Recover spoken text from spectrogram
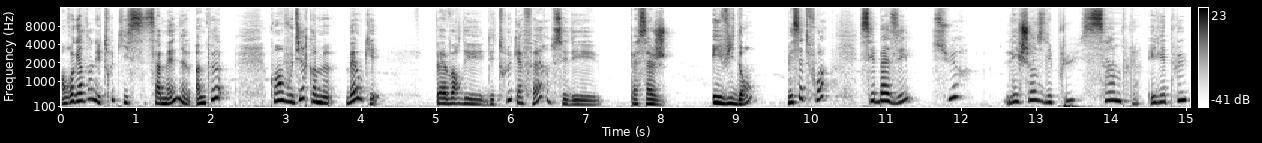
en regardant les trucs qui s'amènent un peu, comment vous dire, comme, ben ok, il va y avoir des, des trucs à faire, c'est des passages évidents, mais cette fois, c'est basé sur les choses les plus simples et les plus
